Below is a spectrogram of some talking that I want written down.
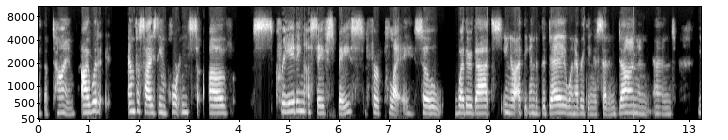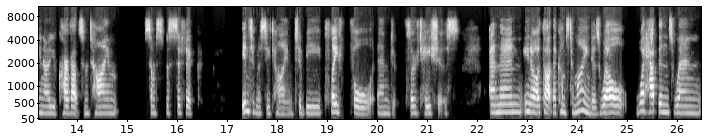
at the time. I would emphasize the importance of creating a safe space for play. So whether that's you know at the end of the day when everything is said and done and and you know you carve out some time some specific intimacy time to be playful and flirtatious and then you know a thought that comes to mind is well what happens when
